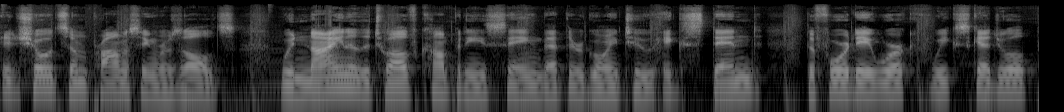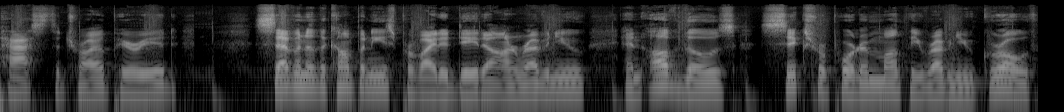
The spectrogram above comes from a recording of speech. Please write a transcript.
it showed some promising results, with nine of the 12 companies saying that they're going to extend the four day work week schedule past the trial period. Seven of the companies provided data on revenue, and of those, six reported monthly revenue growth,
